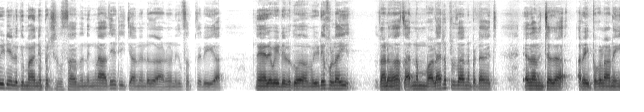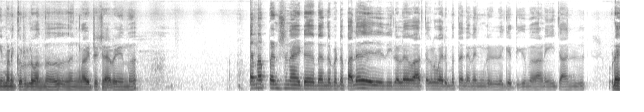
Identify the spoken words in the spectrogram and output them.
വീഡിയോയിലേക്ക് മാന്യപ്പെട്ട സാധനം. നിങ്ങൾ ആദ്യമായിട്ട് ഈ ചാനൽ കാണുകയാണെങ്കിൽ സബ്സ്ക്രൈബ് ചെയ്യുക. നേരെ വീഡിയോയിലേക്ക് വീഡിയോ ഫുള്ളായി കാണുക. കാരണം വളരെ പ്രധാനപ്പെട്ട ഏതാണെന്ന് വെച്ചാൽ അറിയിപ്പുകളാണ് ഈ മണിക്കൂറിൽ വന്നത്. നിങ്ങളായിട്ട് ഷെയർ ചെയ്യുന്നത്. ക്ഷേമ പെൻഷനായിട്ട് ബന്ധപ്പെട്ട പല രീതിയിലുള്ള വാർത്തകൾ വരുമ്പോൾ തന്നെ നിങ്ങളിലേക്ക് എത്തിക്കുന്നതാണ് ഈ ചാനലിലൂടെ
